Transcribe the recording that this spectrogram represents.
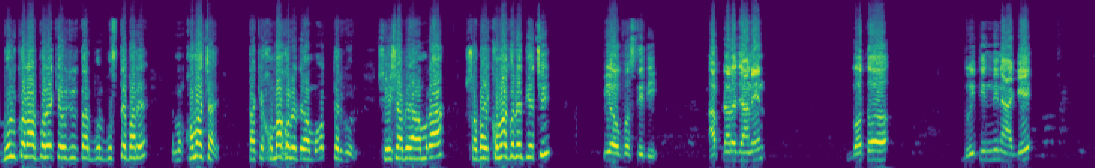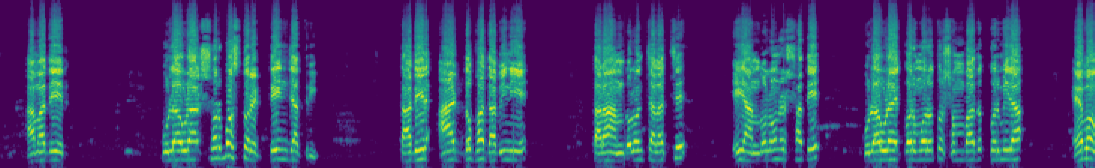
ভুল করার পরে কেউ যদি তার ভুল বুঝতে পারে এবং ক্ষমা চায়, তাকে ক্ষমা করে দেওয়া মহত্বের গুণ। সেই হিসাবে আমরা সবাই ক্ষমা করে দিয়েছি। প্রিয় উপস্থিতি, আপনারা জানেন, গত দুই তিন দিন আগে আমাদের কুলাউড়ার সর্বস্তরের ট্রেন যাত্রী তাদের আট দফা দাবি নিয়ে তারা আন্দোলন চালাচ্ছে। এই আন্দোলনের সাথে কুলাউড়ায় কর্মরত সম্পাদক কর্মীরা এবং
